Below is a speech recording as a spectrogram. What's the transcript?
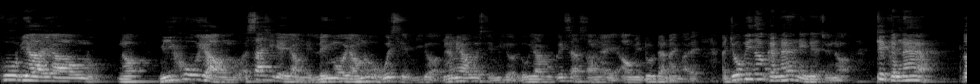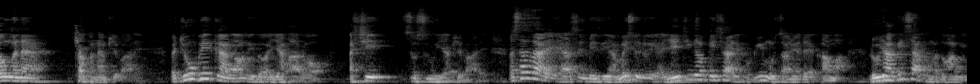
ခိုးပြားရောင်တို့နော်မီးခိုးရောင်တို့အစရှိတဲ့ရောင်တွေလိမ်မော်ရောင်တို့ကိုဝစ်စင်ပြီးတော့များများဝစ်စင်ပြီးတော့လိုရာကိုကိစ္စဆောင်ရရင်အောင်မြင်တိုးတက်နိုင်ပါတယ်အကျိုးပေးသောကဏ္ဍအနေနဲ့ဆိုရင်တော့တစ်ကဏ္ဍသုံးကဏ္ဍ၆ကဏ္ဍဖြစ်ပါတယ်အကျိုးပေးကံကောင်းစီသောအရာဟာတော့အရှိဆူဆူရဖြစ်ပါတယ်အဆက်ဆက်ရရအဆင်ပြေစီရမိတ်ဆွေတို့ရဲ့အရေးကြီးသောကိစ္စတွေကိုပြီးမှုဆောင်ရွက်တဲ့အခါမှာလိုရာကိစ္စကိုမသွားမီ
